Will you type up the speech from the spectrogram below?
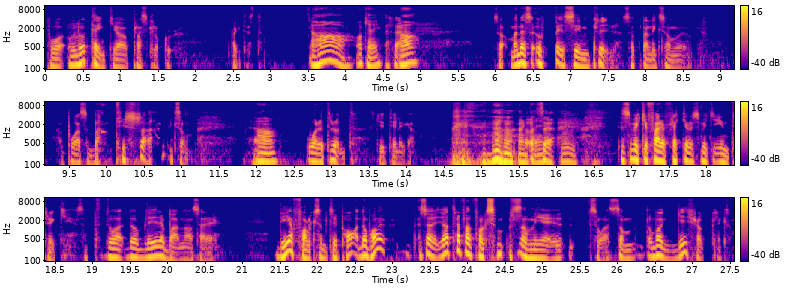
På, och Mm. då tänker jag plastklockor. Faktiskt. Jaha, okej. Här. Ja. Så, man är så uppe i sin pryl så att man liksom eh, har på sig bara en tischa liksom, Ja. året runt, ska jag tillägga. Okej. Så, det är så mycket färgfläckar och så mycket intryck. Så då, då blir det bara någon så här... Det är folk som typ har... De har alltså, jag har träffat folk som, som är så, som de har G-Shock liksom.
